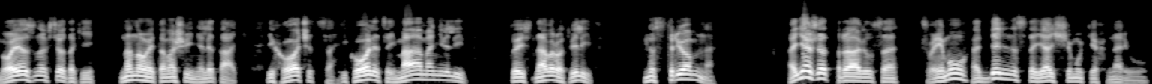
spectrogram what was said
Боязно все-таки на новой-то машине летать. И хочется, и колется, и мама не велит. То есть, наоборот, велит. Но стрёмно. А я же отправился к своему отдельно стоящему технарю.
